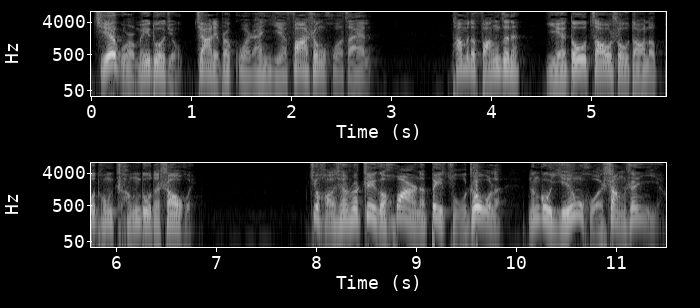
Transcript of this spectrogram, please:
结果没多久，家里边果然也发生火灾了。他们的房子呢，也都遭受到了不同程度的烧毁。就好像说这个画呢被诅咒了，能够引火上身一样。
